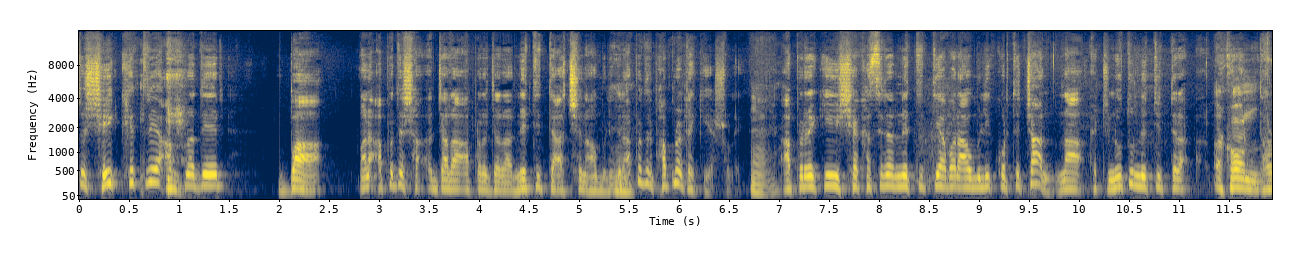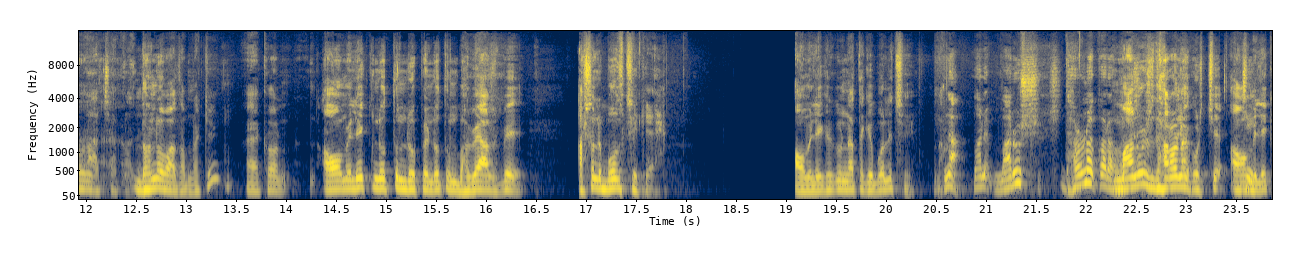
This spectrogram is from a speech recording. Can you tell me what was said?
তো সেই ক্ষেত্রে আপনাদের বা মানে আপনাদের যারা আপনারা যারা নেতৃত্বে আছেন আওয়ামী লীগের আপনাদের ভাবনাটা কি আসলে? আপনারা কি শেখ হাসিনার নেতৃত্বে আবার আওয়ামী লীগ করতে চান? না একটি নতুন নেতৃত্বের এখন ধারণা আছে ধন্যবাদ আপনাকে। এখন আওয়ামী লীগ নতুন রূপে নতুন ভাবে আসবে আসলে বলছে কে? আওয়ামী লীগের কোন নেতাকে বলেছে? না। মানে মানুষ ধারণা করা মানুষ ধারণা করছে আওয়ামী লীগ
